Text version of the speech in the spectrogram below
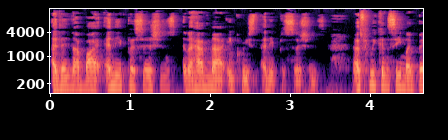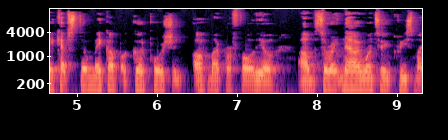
I did not buy any positions and I have not increased any positions. As we can see, my big caps still make up a good portion of my portfolio. Um, so right now I want to increase my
